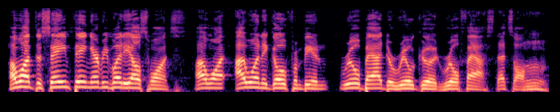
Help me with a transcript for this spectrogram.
I want the same thing everybody else wants. I want I want to go from being real bad to real good real fast. That's all. Mm,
